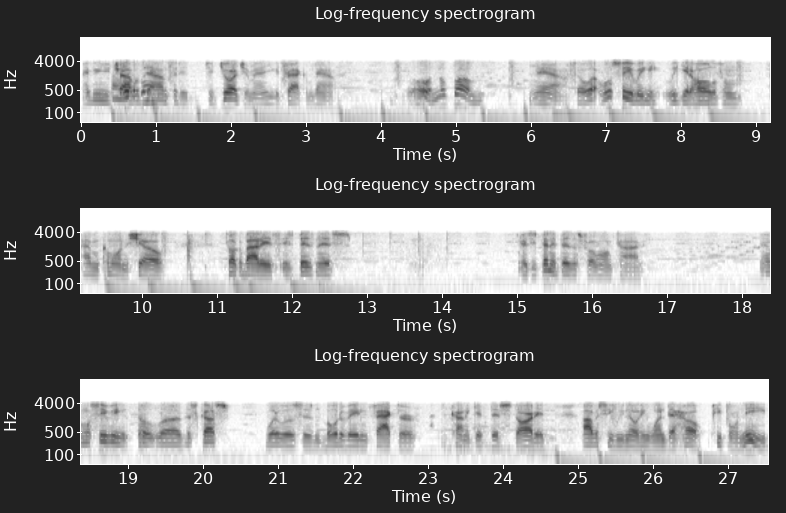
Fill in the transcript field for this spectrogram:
Maybe when you travel down to the to Georgia, man, you can track him down. Oh, no problem. Yeah, so we'll see if we we get a hold of him, have him come on the show, talk about his his business, because he's been in business for a long time and we'll see. We, will uh, discuss what was his motivating factor to kind of get this started. Obviously, we know he wanted to help people in need,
